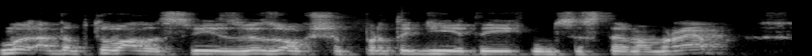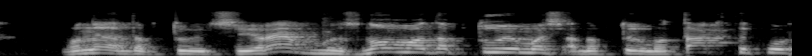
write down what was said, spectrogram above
Ми адаптували свій зв'язок, щоб протидіяти їхнім системам РЕП. Вони адаптують свій реп. Ми знову адаптуємось, адаптуємо тактику,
